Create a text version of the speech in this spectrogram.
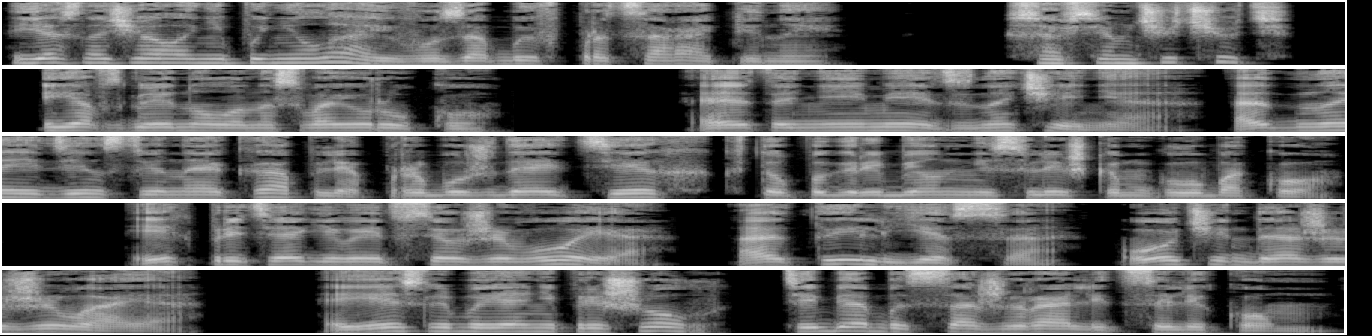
Я сначала не поняла его, забыв про царапины. Совсем чуть-чуть. Я взглянула на свою руку. Это не имеет значения. Одна единственная капля пробуждает тех, кто погребен не слишком глубоко. Их притягивает все живое, а ты, Льеса, очень даже живая. Если бы я не пришел, тебя бы сожрали целиком».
